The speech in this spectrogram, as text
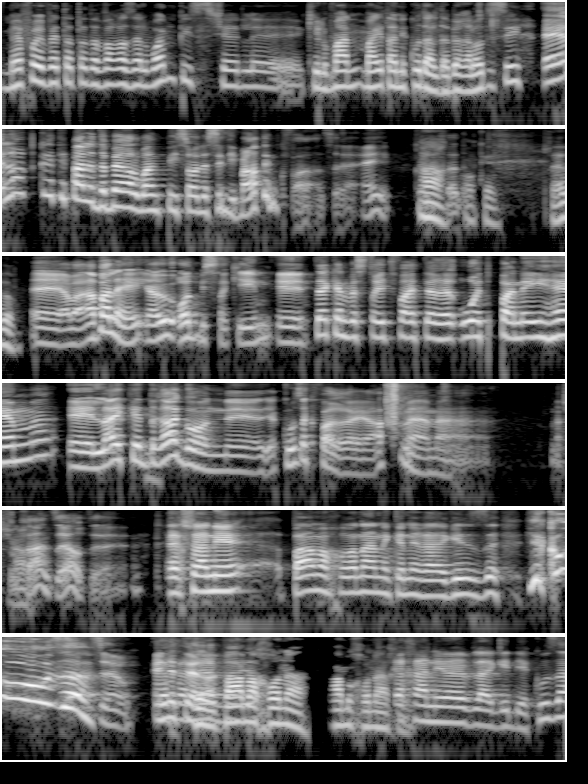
מאיפה הבאת את הדבר הזה על One Piece של, אה, כאילו מה הייתה הנקודה לדבר על Odyssey? אה, לא, טיפה לדבר על One Piece Odyssey, דיברתם כבר, אז היי, אה. אוקיי, בסדר. אה, אבל אבל היי, היו עוד משחקים, Tekken ו Street Fighter הראו את פניהם, Like a Dragon, יקוזה כבר עף מה- מה- מהשולחן, זהו, זה- איך שאני, פעם אחרונה אני כנראה אגיד את זה, יקוזה! זהו, אין יותר, פעם אחרונה, פעם אחרונה. ככה אני אוהב להגיד יקוזה,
